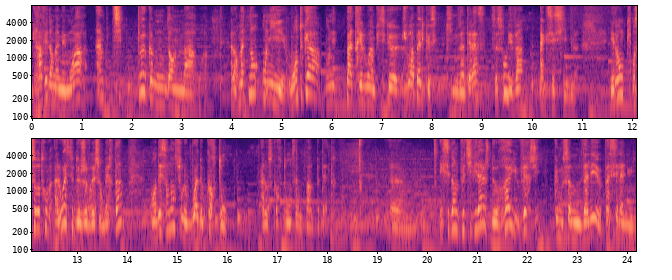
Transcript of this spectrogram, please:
gravés dans ma mémoire, un petit peu comme dans le marbre. Alors maintenant, on y est, ou en tout cas, on n'est pas très loin, puisque je vous rappelle que ce qui nous intéresse, ce sont les vins accessibles. Et donc, on se retrouve à l'ouest de Gevrey-Chambertin, en descendant sur le bois de Corton. Alors, Corton, ça vous parle peut-être. Euh, et c'est dans le petit village de Reuil-Vergy que nous sommes allés euh, passer la nuit.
